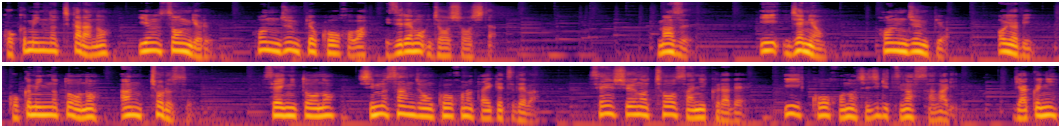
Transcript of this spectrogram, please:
国民の力のユン・ソンギョル、ホン・ジュンピョ候補はいずれも上昇した。まず、イ・ジェミョン、ホン・ジュンピョ、及び国民の党のアン・チョルス、正義党のシム・サンジョン候補の対決では、先週の調査に比べ、イ候補の支持率が下がり、逆に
